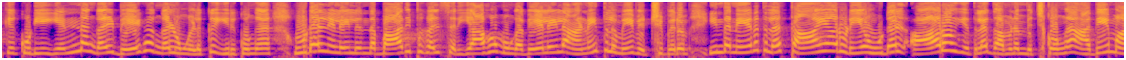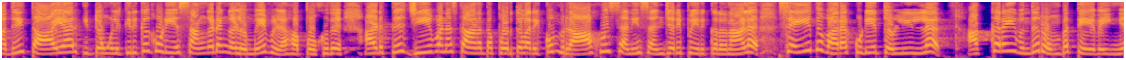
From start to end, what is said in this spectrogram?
பாதிக்கக்கூடிய எண்ணங்கள் வேகங்கள் உங்களுக்கு இருக்குங்க. உடல்நிலையில் இருந்த பாதிப்புகள் சரியாகும். உங்கள் வேலையில் அனைத்திலுமே வெற்றி பெறும். இந்த நேரத்தில் தாயாருடைய உடல் ஆரோக்கியத்துல கவனம் வச்சுக்கோங்க. அதே மாதிரி தாயார் கிட்ட உங்களுக்கு இருக்கக்கூடிய சங்கடங்களுமே விலக போகுது. அடுத்து ஜீவனஸ்தானத்தை பொறுத்த வரைக்கும் ராகு சனி சஞ்சரிப்பு இருக்கிறதுனால செய்து வரக்கூடிய தொழில்ல அக்கறை வந்து ரொம்ப தேவைங்க.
